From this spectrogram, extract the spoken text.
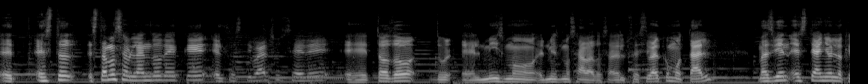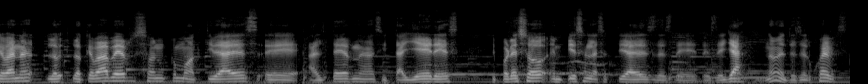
Eh, esto, estamos hablando de que el festival sucede eh, todo el mismo, el mismo sábado, o sea, el festival como tal. Más bien este año lo que, van a, lo, que va a haber son como actividades alternas y talleres y por eso empiezan las actividades desde, desde ya, ¿no? desde el jueves.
